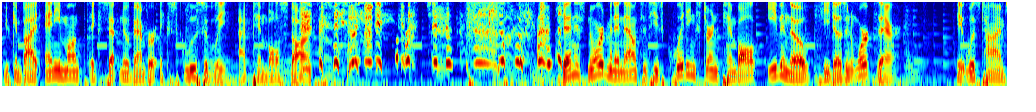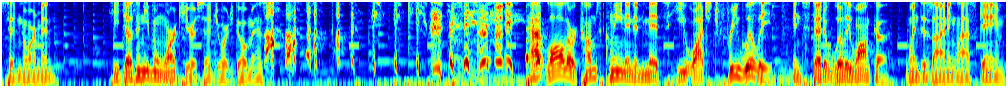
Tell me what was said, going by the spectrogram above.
You can buy it any month except November exclusively at Pinball Star. Dennis Nordman announces he's quitting Stern Pinball even though he doesn't work there. It was time, said Nordman. He doesn't even work here, said George Gomez. Pat Lawlor comes clean and admits he watched Free Willy instead of Willy Wonka when designing last game.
